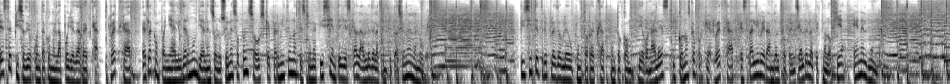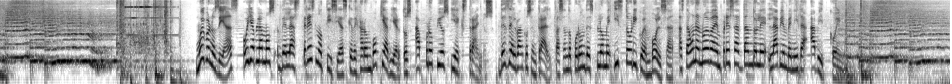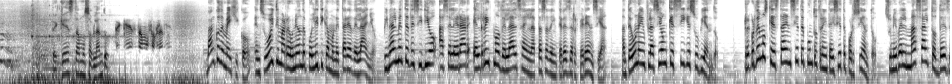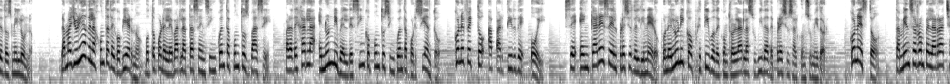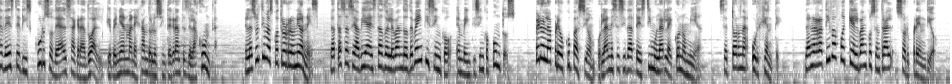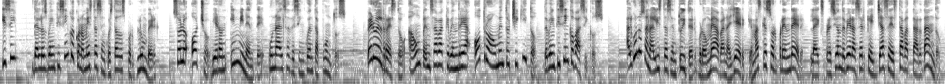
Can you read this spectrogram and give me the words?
Este episodio cuenta con el apoyo de Red Hat. Red Hat es la compañía líder mundial en soluciones open source que permite una gestión eficiente y escalable de la computación en la nube. Visite www.redhat.com diagonales y conozca por qué Red Hat está liberando el potencial de la tecnología en el mundo. Muy buenos días. Hoy hablamos de las tres noticias que dejaron boquiabiertos a propios y extraños, desde el Banco Central, pasando por un desplome histórico en bolsa, hasta una nueva empresa dándole la bienvenida a Bitcoin. ¿De qué estamos hablando? Banco de México, en su última reunión de política monetaria del año, finalmente decidió acelerar el ritmo del alza en la tasa de interés de referencia ante una inflación que sigue subiendo Recordemos que está en 7.37%, su nivel más alto desde 2001. La mayoría de la Junta de Gobierno votó por elevar la tasa en 50 puntos base para dejarla en un nivel de 5.50%, con efecto a partir de hoy. Se encarece el precio del dinero con el único objetivo de controlar la subida de precios al consumidor. Con esto, también se rompe la racha de este discurso de alza gradual que venían manejando los integrantes de la Junta, en las últimas cuatro reuniones, la tasa se había estado elevando de 25 en 25 puntos, pero la preocupación por la necesidad de estimular la economía se torna urgente. La narrativa fue que el Banco Central sorprendió. Y sí, de los 25 economistas encuestados por Bloomberg, solo 8 vieron inminente un alza de 50 puntos, pero el resto aún pensaba que vendría otro aumento chiquito de 25 básicos. Algunos analistas en Twitter bromeaban ayer que más que sorprender, la expresión debiera ser que ya se estaba tardando.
